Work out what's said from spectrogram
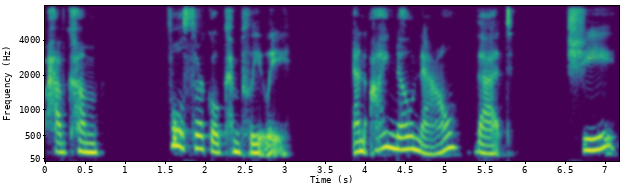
have come full circle completely. And I know now that she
